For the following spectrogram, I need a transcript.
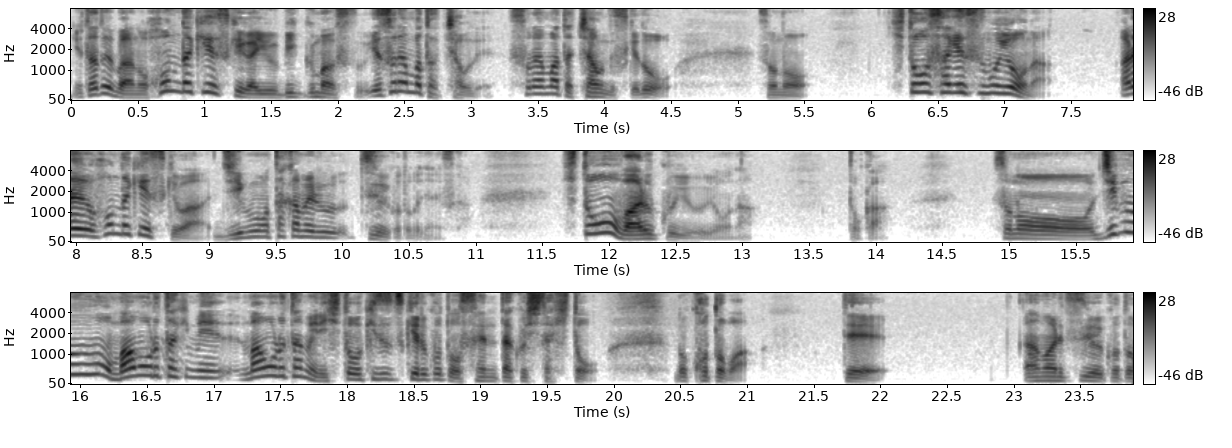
いや例えばあの本田圭佑が言うビッグマウス。いやそれはまたちゃうで。それはまたちゃうんですけどその人を蔑むようなあれ本田圭佑は自分を高める強い言葉じゃないですか。人を悪く言うようなとかその自分を守るため守るために人を傷つけることを選択した人の言葉ってあまり強い言葉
